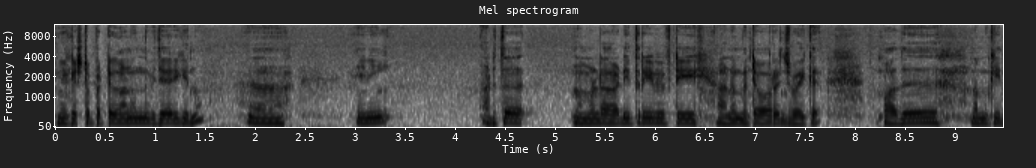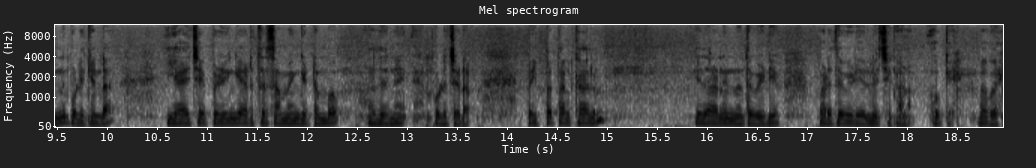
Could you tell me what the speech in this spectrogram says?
നിങ്ങൾക്ക് ഇഷ്ടപ്പെട്ട് കാണുമെന്ന് വിചാരിക്കുന്നു. ഇനി അടുത്ത നമ്മളുടെ ആഡി ത്രീ ഫിഫ്റ്റി ആണ് മറ്റേ ഓറഞ്ച് ബൈക്ക്. അപ്പോൾ അത് നമുക്ക് ഇന്ന് പൊളിക്കണ്ട. ഈ ആഴ്ച എപ്പോഴെങ്കിലും അടുത്ത സമയം കിട്ടുമ്പോൾ അതിനെ പൊളിച്ചിടാം. അപ്പോൾ ഇപ്പോൾ തൽക്കാലം ഇതാണ് ഇന്നത്തെ വീഡിയോ. അപ്പോൾ അടുത്ത വീഡിയോയിൽ വെച്ച് കാണാം. Okay bye bye.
